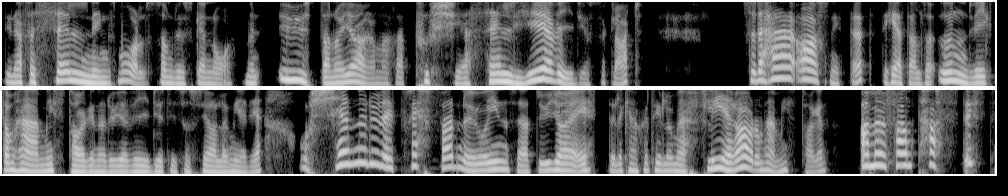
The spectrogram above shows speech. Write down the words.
dina försäljningsmål som du ska nå, men utan att göra massa pushiga säljiga videos såklart. Så det här avsnittet, det heter alltså Undvik de här misstagen när du gör video till sociala medier. Och känner du dig träffad nu och inser att du gör ett eller kanske till och med flera av de här misstagen, ja men fantastiskt!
